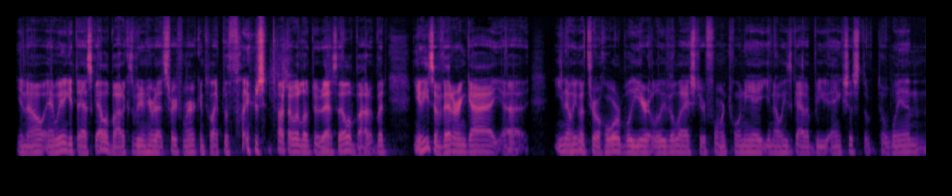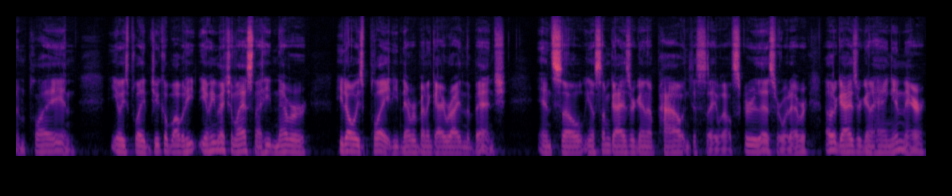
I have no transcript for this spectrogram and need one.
you know. And we didn't get to ask El about it because we didn't hear that straight from Eric until after the players had talked. I would love to have asked about it, but you know, he's a veteran guy. Uh, you know, he went through a horrible year at Louisville last year, four and twenty-eight. You know, he's got to be anxious to, to win and play, and you know, he's played JUCO ball. But he, you know, he mentioned last night he'd never, he'd always played. He'd never been a guy riding the bench. And so, you know, some guys are going to pout and just say, "Well, screw this" or whatever. Other guys are going to hang in there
